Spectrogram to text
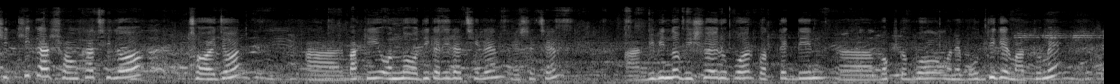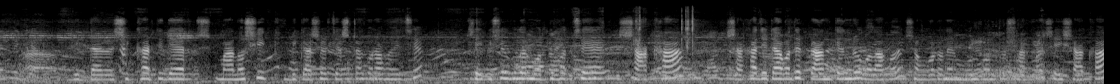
শিক্ষিকার সংখ্যা ছিল ছয়জন আর বাকি অন্য অধিকারীরা ছিলেন, এসেছেন। আর বিভিন্ন বিষয়ের উপর প্রত্যেক দিন বক্তব্য মানে বৌদ্ধিকের মাধ্যমে বিদ্যার শিক্ষার্থীদের মানসিক বিকাশের চেষ্টা করা হয়েছে। সেই বিষয়গুলোর মধ্যে হচ্ছে শাখা। শাখা যেটা আমাদের প্রাণকেন্দ্র বলা হয়, সংগঠনের মূল মন্ত্র শাখা। সেই শাখা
